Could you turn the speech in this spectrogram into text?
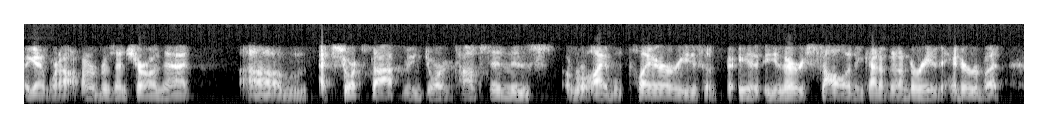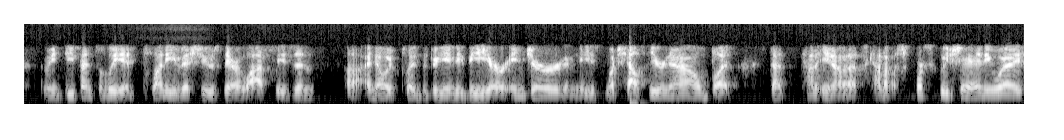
Again, we're not 100 percent sure on that. Um, at shortstop, I mean, Jordan Thompson is a reliable player. He's a he's very solid and kind of an underrated hitter, but I mean, defensively, he had plenty of issues there last season. Uh, I know he played the beginning of the year injured, and he's much healthier now, but that's kind of you know that's kind of a sports cliche anyway.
